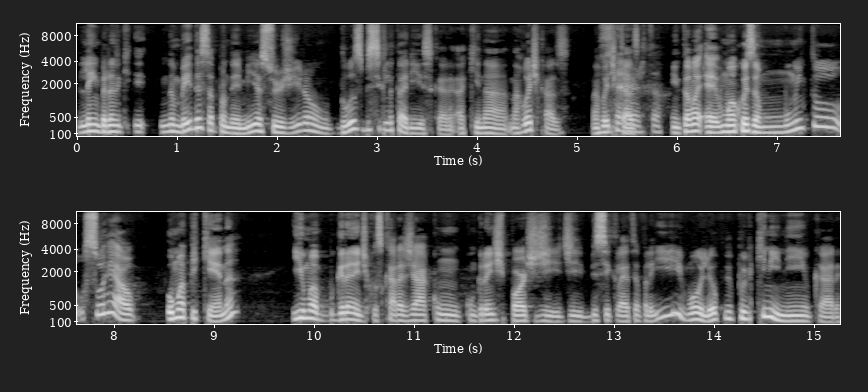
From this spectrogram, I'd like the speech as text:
lembrando que no meio dessa pandemia surgiram duas bicicletarias, cara, aqui na, na rua de casa. Na rua certo. de casa. Então é uma coisa muito surreal. Uma pequena e uma grande, com os caras já com, com grande porte de, de bicicleta. Eu falei, ih, molhou pro pequenininho, cara.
